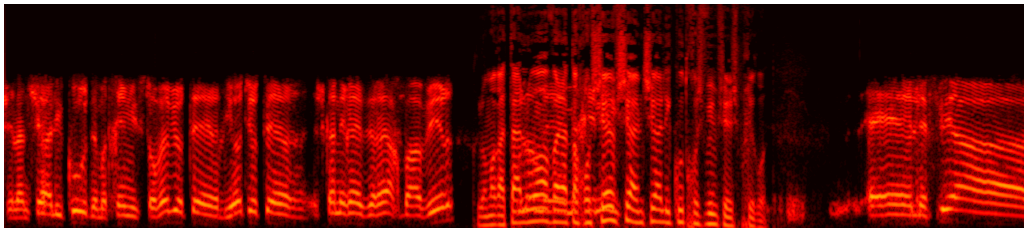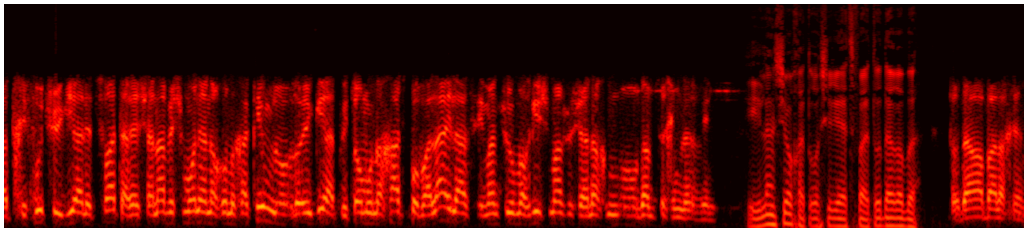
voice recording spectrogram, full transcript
של אנשי הליכוד, הם מתחילים להסתובב יותר, להיות יותר, יש כנראה איזה ריח באוויר. כלומר, אתה לא, אבל אתה חושב שאנשי הליכוד חושבים שיש בחירות. אה, לפי הדחיפות שהוא הגיע לצפת, הרי שנה ושמונה אנחנו מחכים לו, לא הגיע, פתאום הוא נחת פה בלילה, סימן שהוא מרגיש משהו שאנחנו גם צריכים להבין. אילן שוחט, ראש עיריית צפת, תודה רבה. תודה רבה לכם.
